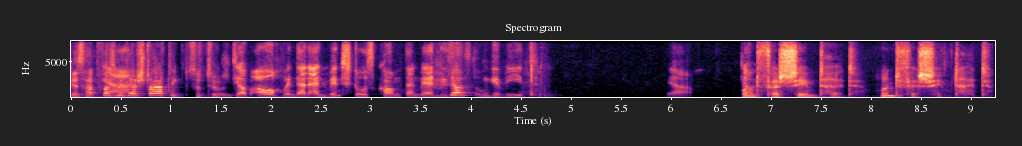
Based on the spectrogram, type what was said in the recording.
Das hat was Ja. mit der Statik zu tun. Ich glaube auch, wenn dann ein Windstoß kommt, dann werden die Ja. sonst umgeweht. Ja. Unverschämtheit. Unverschämtheit.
